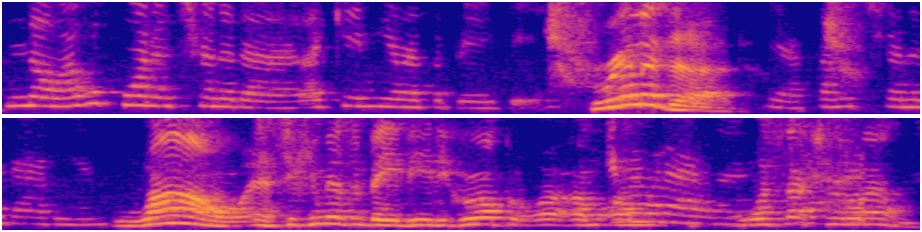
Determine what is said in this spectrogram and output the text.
No, I was born in Trinidad. I came here as a baby. Trinidad. Yes, I'm a Trinidadian. Wow! And so you came here as a baby, and you grew up. Um, In um, Rhode Island. What section of Rhode Island?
